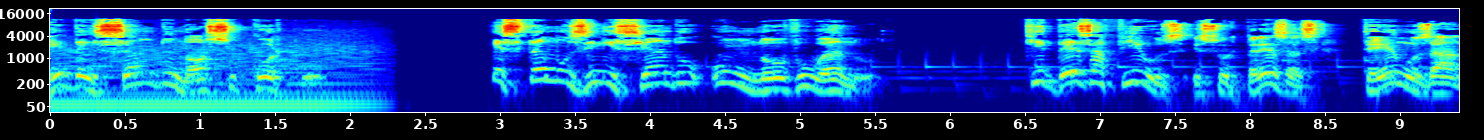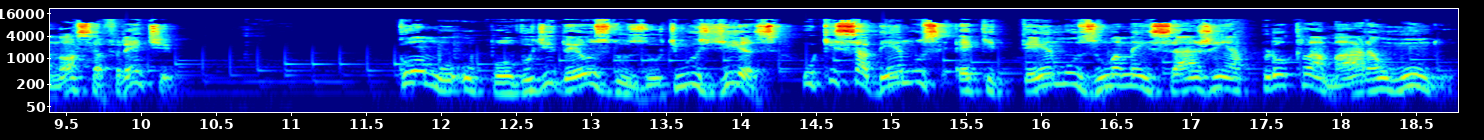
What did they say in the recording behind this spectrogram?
redenção do nosso corpo. Estamos iniciando um novo ano. Que desafios e surpresas temos à nossa frente? Como o povo de Deus dos últimos dias, o que sabemos é que temos uma mensagem a proclamar ao mundo.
